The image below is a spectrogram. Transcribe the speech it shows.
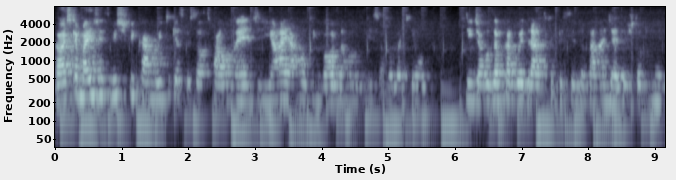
Eu acho que é mais desmistificar muito que as pessoas falam, né? De ai, arroz engorda, arroz isso, arroz aquilo. Gente, arroz é um carboidrato que precisa estar na dieta de todo mundo,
